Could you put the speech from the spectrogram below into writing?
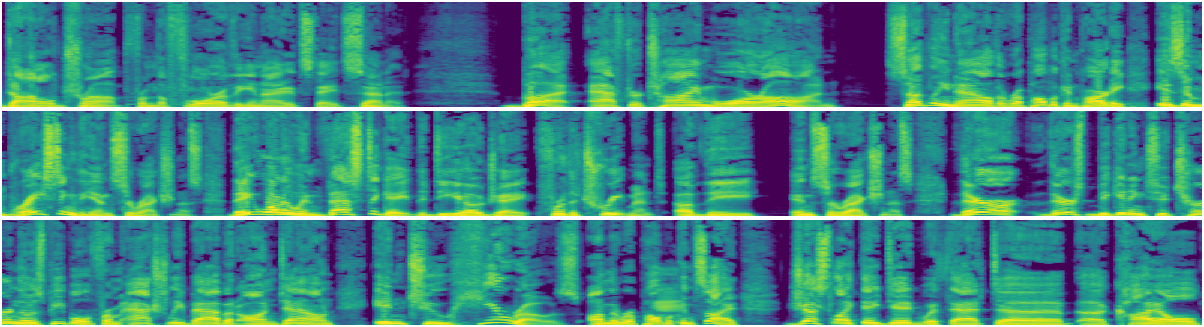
Donald Trump from the floor of the United States Senate. But after time wore on, suddenly now the Republican Party is embracing the insurrectionists. They want to investigate the DOJ for the treatment of the insurrectionists. There are they're beginning to turn those people from Ashley Babbitt on down into heroes on the Republican side, just like they did with that uh, uh, Kyle.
